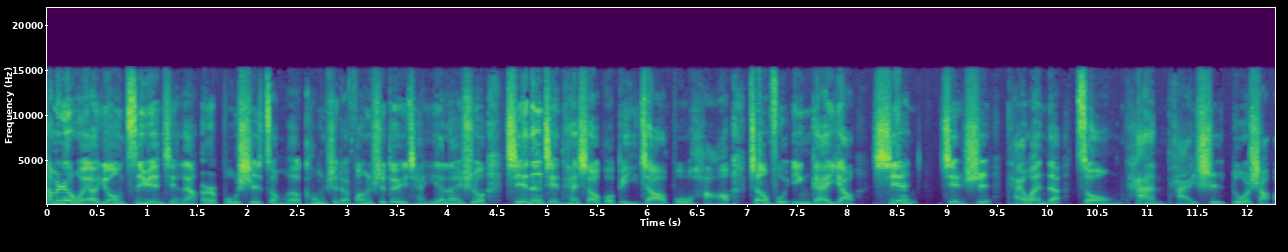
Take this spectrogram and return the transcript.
他们认为要用自愿减量而不是总额控制的方式，对于产业来说，节能减碳效果比较不好。政府应该要先。检视台湾的总碳排是多少，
